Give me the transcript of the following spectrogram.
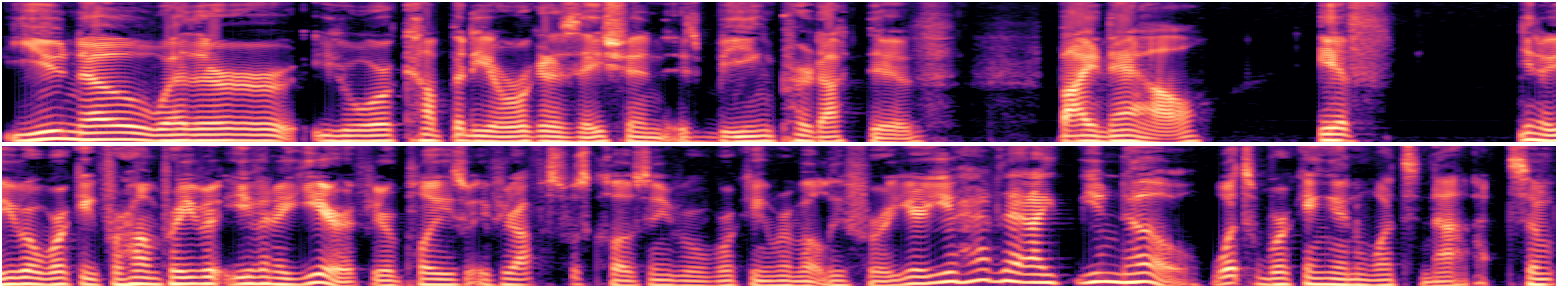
You know whether your company or organization is being productive by now if you know you were working from home for even, even a year if your employees if your office was closed and you were working remotely for a year you have that you know what's working and what's not. So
